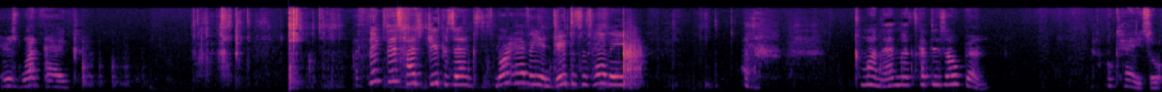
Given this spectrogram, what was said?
Here's one egg. I think this has Because it's more heavy and Jeepers is heavy. Come on then, let's get this open. Okay, so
